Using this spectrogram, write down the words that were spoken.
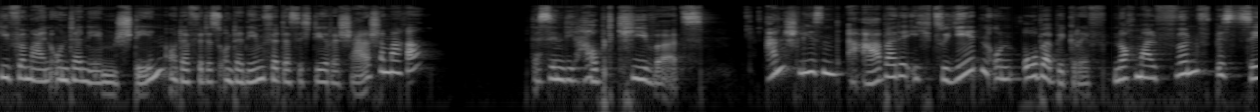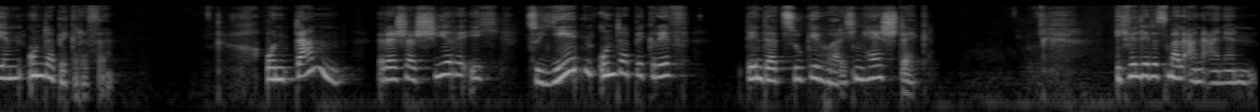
die für mein Unternehmen stehen oder für das Unternehmen, für das ich die Recherche mache. Das sind die Hauptkeywords. Anschließend erarbeite ich zu jedem Oberbegriff nochmal fünf bis zehn Unterbegriffe. Und dann recherchiere ich zu jedem Unterbegriff den dazugehörigen Hashtag. Ich will dir das mal an einem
